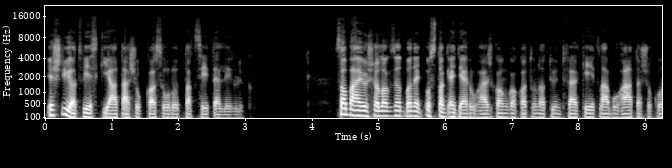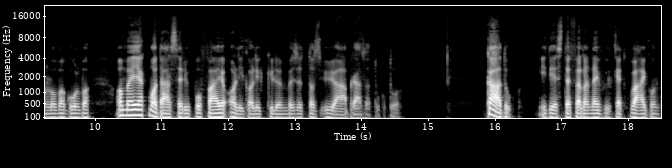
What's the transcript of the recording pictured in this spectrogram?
és riadt vészkiáltásokkal szóródtak szét ellélük. Szabályos alakzatban egy osztag egyenruhás ganga katona tűnt fel két lábú hátasokon lovagolva, amelyek madárszerű pofája alig-alig különbözött az ő ábrázatuktól. Káduk, idézte fel a nevüket Kvájgon,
